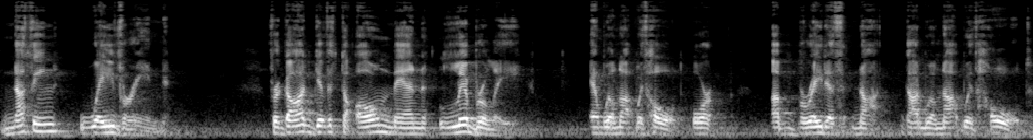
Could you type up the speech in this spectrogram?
nothing wavering. For God giveth to all men liberally and will not withhold, or upbraideth not. God will not withhold.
